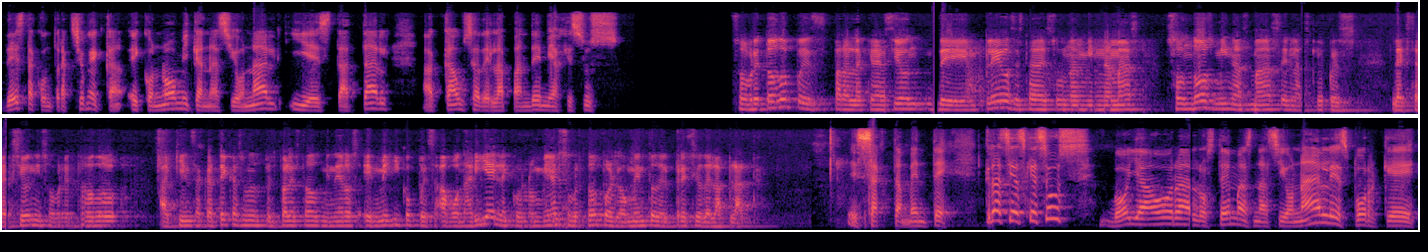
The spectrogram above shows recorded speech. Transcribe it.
de esta contracción económica nacional y estatal a causa de la pandemia, Jesús. Sobre todo, pues, para la creación de empleos, esta es una mina más, son dos minas más en las que, pues, la extracción y sobre todo aquí en Zacatecas, uno de los principales estados mineros en México, pues abonaría en la economía, sobre todo por el aumento del precio de la plata. Exactamente. Gracias Jesús. Voy ahora a los temas nacionales porque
